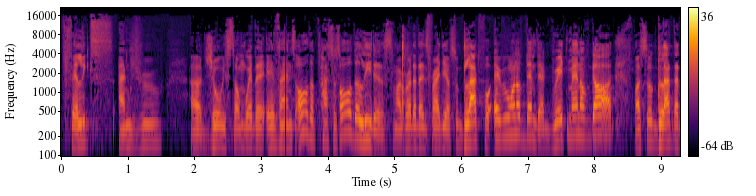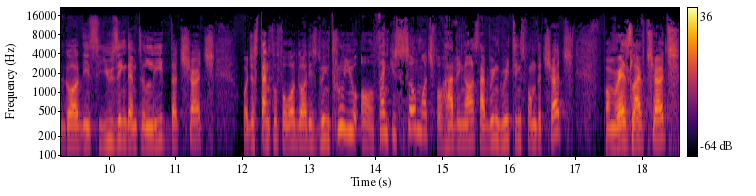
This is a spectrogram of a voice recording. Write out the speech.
Felix, Andrew, uh, Joe is somewhere Evans, all the pastors, all the leaders. My brother that is right here. I'm so glad for every one of them. They're great men of God. I'm so glad that God is using them to lead the church. We're just thankful for what God is doing through you all. Thank you so much for having us. I bring greetings from the church, from Res Life Church.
